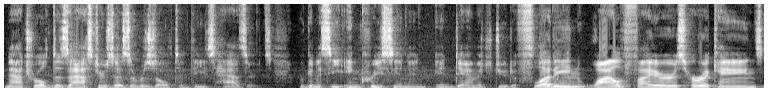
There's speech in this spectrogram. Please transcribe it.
natural disasters as a result of these hazards. We're going to see increase in, in, damage due to flooding, wildfires, hurricanes.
